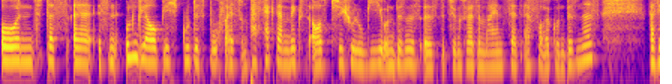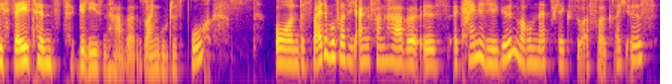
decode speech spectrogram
Und das äh, ist ein unglaublich gutes Buch, weil es so ein perfekter Mix aus Psychologie und Business ist, beziehungsweise Mindset, Erfolg und Business, was ich seltenst gelesen habe. So ein gutes Buch. Und das zweite Buch, was ich angefangen habe, ist äh, Keine Regeln, warum Netflix so erfolgreich ist.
